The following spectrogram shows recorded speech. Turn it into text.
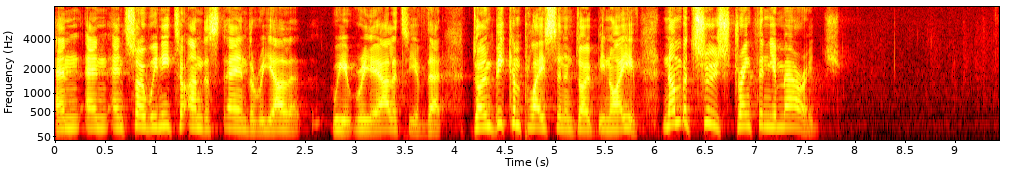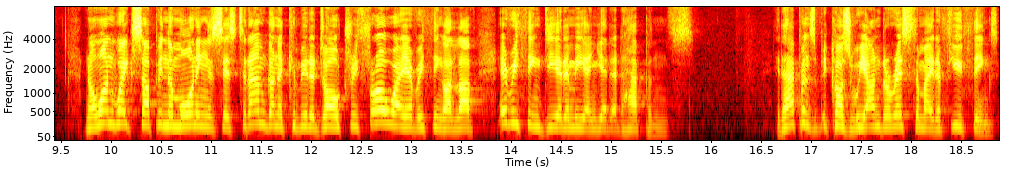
And, and, and so we need to understand the reality, reality of that. Don't be complacent and don't be naive. Number two, strengthen your marriage. No one wakes up in the morning and says, Today I'm going to commit adultery, throw away everything I love, everything dear to me, and yet it happens. It happens because we underestimate a few things.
